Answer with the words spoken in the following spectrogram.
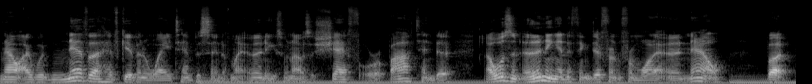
Now, I would never have given away 10% of my earnings when I was a chef or a bartender. I wasn't earning anything different from what I earn now, but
